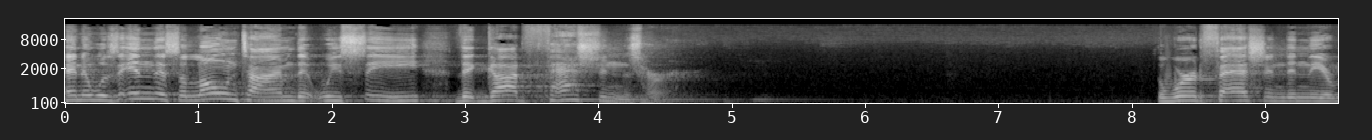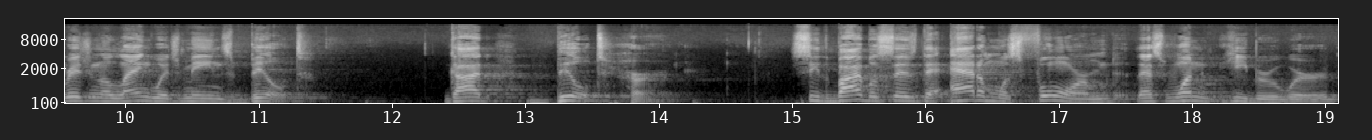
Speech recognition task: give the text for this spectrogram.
And it was in this alone time that we see that God fashions her. The word fashioned in the original language means built. God built her. See, the Bible says that Adam was formed, that's one Hebrew word,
